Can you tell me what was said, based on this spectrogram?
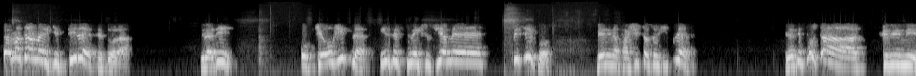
Σταματάμε και τι λέτε τώρα; Δηλαδή ο, και ο Χίτλερ ήρθε στην εξουσία με ψήφο. Δεν είναι φασίστας ο Χίτλερ. Δηλαδή πώς θα κρίνει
